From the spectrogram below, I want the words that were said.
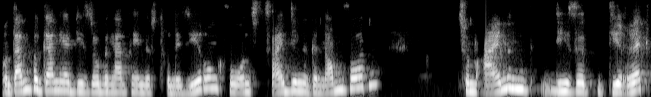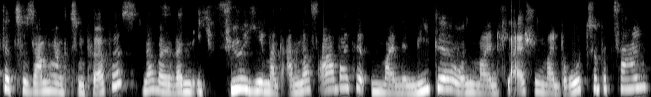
Und dann begann ja die sogenannte Industrialisierung, wo uns zwei Dinge genommen wurden zum einen dieser direkte Zusammenhang zum Purpose, ne, weil wenn ich für jemand anders arbeite, um meine Miete und mein Fleisch und mein Brot zu bezahlen,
